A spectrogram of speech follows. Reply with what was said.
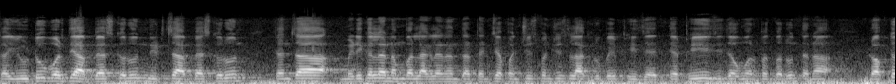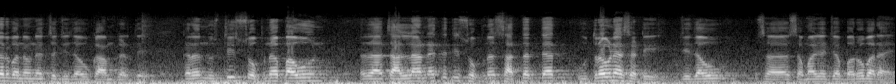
का यूट्यूबवरती अभ्यास करून नीटचा अभ्यास करून त्यांचा मेडिकलला नंबर लागल्यानंतर त्यांच्या पंचवीस पंचवीस लाख रुपये फीज आहेत. त्या फी जिजाऊमार्फत भरून त्यांना डॉक्टर बनवण्याचं जिजाऊ काम करते. कारण नुसती स्वप्न पाहून चालणार नाही तर ती स्वप्न सातत्यात उतरवण्यासाठी जिजाऊ स समाजाच्या बरोबर आहे.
